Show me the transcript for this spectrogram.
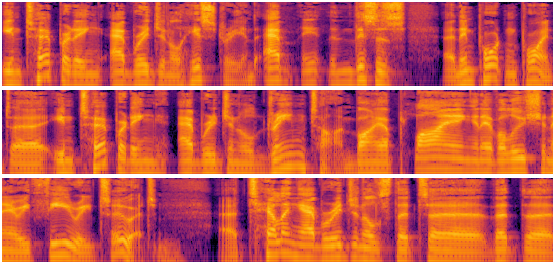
interpreting Aboriginal history, and, ab- and this is an important point, uh, interpreting Aboriginal Dreamtime by applying an evolutionary theory to it. Mm. Uh, telling Aboriginals that uh, that uh,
